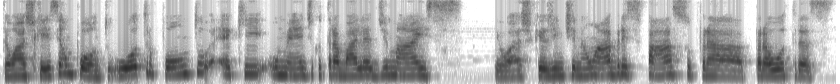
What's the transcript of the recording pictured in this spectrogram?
Então, acho que esse é um ponto. O outro ponto é que o médico trabalha demais. Eu acho que a gente não abre espaço para outras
